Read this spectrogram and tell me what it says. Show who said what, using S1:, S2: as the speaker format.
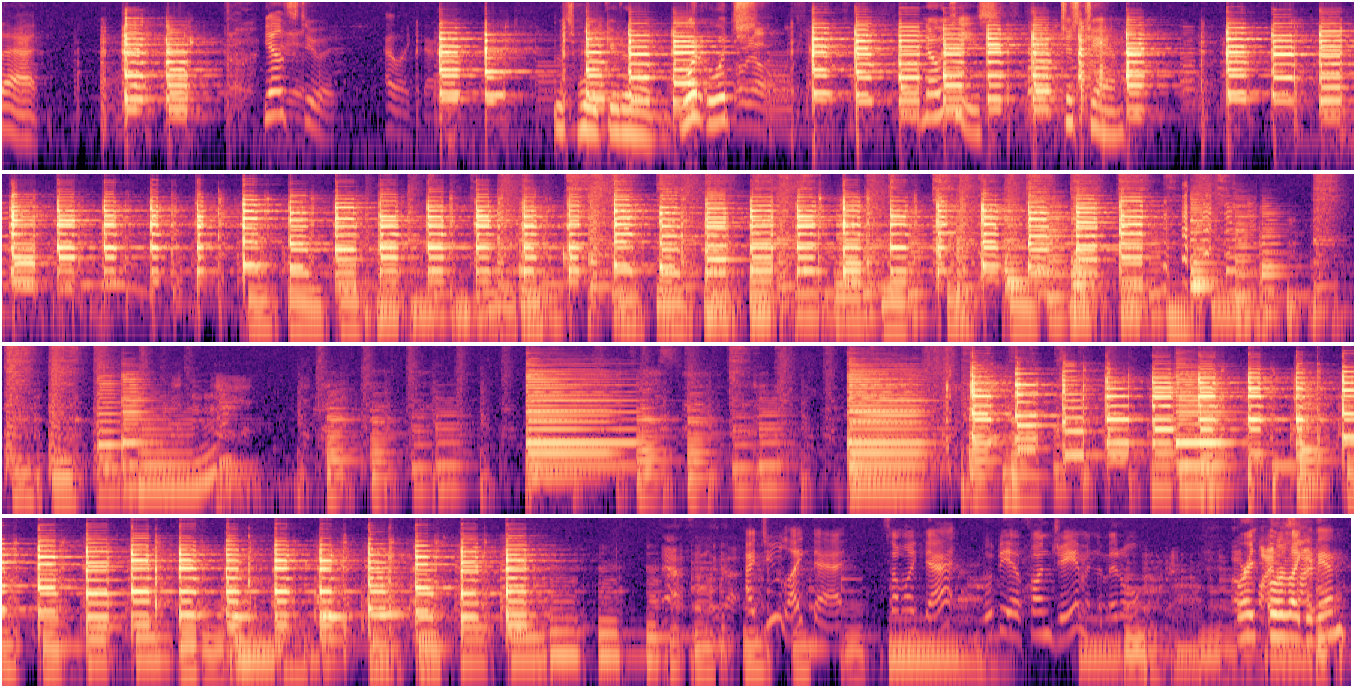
S1: that? Yeah, let's do it. I like that.
S2: Let's wake it up. What? Which?
S1: No tease, just jam. Like that. Something like that would be a fun jam in the middle. Or, or like the end.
